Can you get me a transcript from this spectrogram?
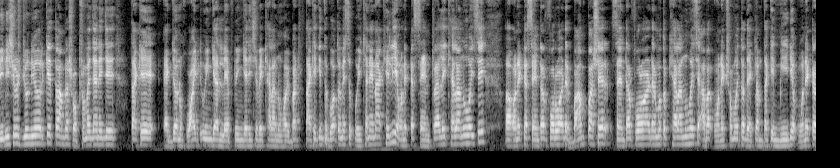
বিনিশিয়াস জুনিয়রকে তো আমরা সবসময় জানি যে তাকে একজন হোয়াইট উইঙ্গার লেফট উইঙ্গার হিসেবে খেলানো হয় বাট তাকে কিন্তু গত ম্যাচে ওইখানে না খেলিয়ে অনেকটা সেন্ট্রালে খেলানো হয়েছে। অনেকটা সেন্টার ফরওয়ার্ডের বাম পাশের সেন্টার ফরওয়ার্ডের মতো খেলানো হয়েছে। আবার অনেক সময় তো দেখলাম তাকে মিডে অনেকটা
